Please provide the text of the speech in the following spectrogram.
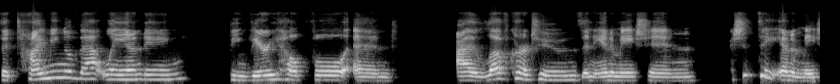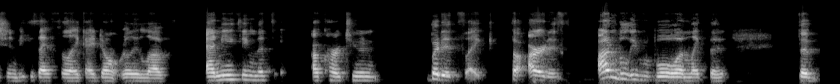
the timing of that landing being very helpful, and I love cartoons and animation. I should say animation because I feel like I don't really love anything that's a cartoon, but it's like the art is unbelievable and like the the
